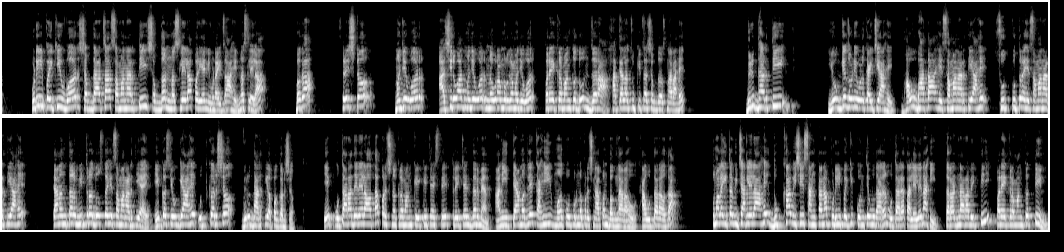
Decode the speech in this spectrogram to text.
पुढील पैकी वर शब्दाचा समानार्थी शब्द नसलेला पर्याय निवडायचा आहे. नसलेला. बघा श्रेष्ठ म्हणजे वर आशीर्वाद म्हणजे वर नवरा मुर्गा म्हणजे वर पर्याय क्रमांक दोन जरा हा त्याला चुकीचा शब्द असणार आहे. विरुद्धार्थी योग्य जोडी ओळखायची आहे. भाऊ भाता हे समानार्थी आहे. सूतपुत्र हे समानार्थी आहे. त्यानंतर मित्र दोस्त हे समानार्थी आहे. एकच योग्य आहे. उत्कर्ष विरुद्धार्थी अपकर्ष. एक उतारा दिलेला होता प्रश्न क्रमांक एकेचाळीस ते त्रेचाळीस दरम्यान. आणि त्यामधले काही महत्त्वपूर्ण प्रश्न आपण बघणार आहोत. हा उतारा होता. तुम्हाला इथं विचारलेला आहे दुःखाविषयी सांगताना पुढीलपैकी कोणते उदाहरण उतार्यात आलेले नाही? तर रडणारा व्यक्ती पर्याय क्रमांक तीन.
